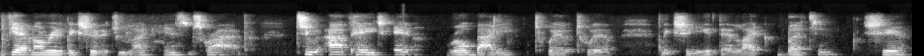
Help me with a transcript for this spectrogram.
if you haven't already, make sure that you like and subscribe to our page at Robody1212. Make sure you hit that like button, share,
